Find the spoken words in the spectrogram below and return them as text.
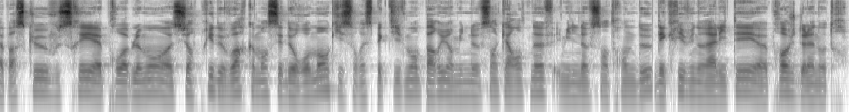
euh, parce que vous serez euh, probablement euh, surpris de voir comment ces deux romans qui sont respectivement parus en 1949 et 1932 décrivent une réalité proche de la nôtre.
